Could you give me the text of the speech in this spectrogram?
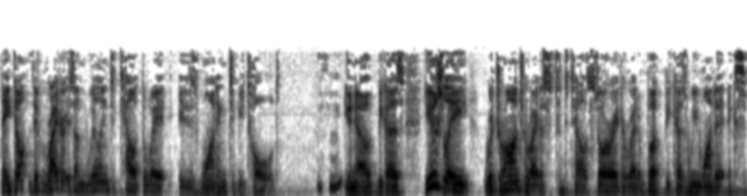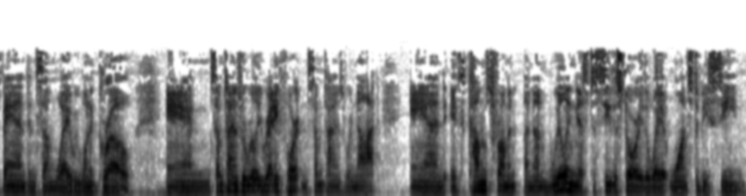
they don't. The writer is unwilling to tell it the way it is wanting to be told. Mm-hmm. You know, because usually we're drawn to write a, to tell a story, to write a book because we want to expand in some way. We want to grow. And sometimes we're really ready for it and sometimes we're not and it comes from an, an, unwillingness to see the story the way it wants to be seen.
